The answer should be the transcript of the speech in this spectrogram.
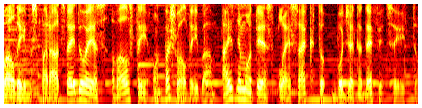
Valdības parāds veidojas valstī un pašvaldībām aizņemoties, lai sektu budžeta deficītu.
